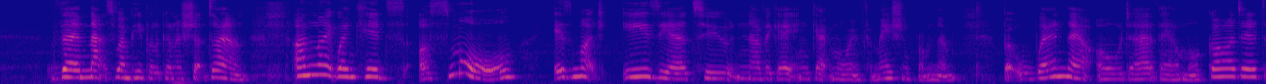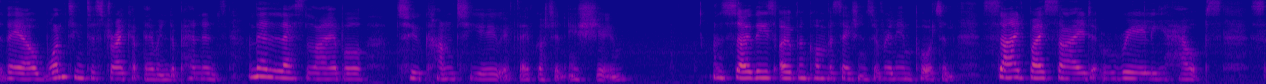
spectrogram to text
then that's when people are going to shut down. Unlike when kids are small, it's much easier to navigate and get more information from them. But when they are older, they are more guarded, they are wanting to strike up their independence, and they're less liable to come to you if they've got an issue. And so these open conversations are really important. Side by side really helps.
